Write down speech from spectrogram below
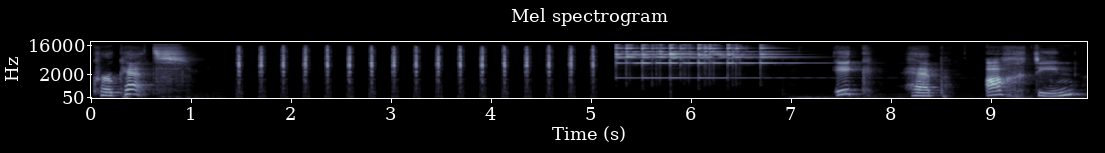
croquettes? Ik heb 18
